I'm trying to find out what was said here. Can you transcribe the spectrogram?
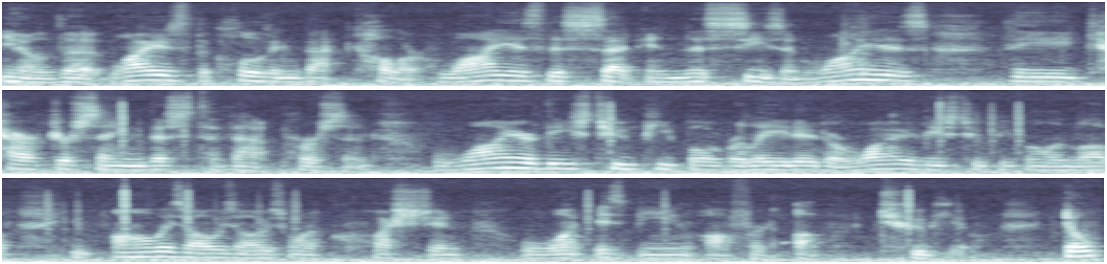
you know the why is the clothing that color? Why is this set in this season? Why is the character saying this to that person? Why are these two people related or why are these two people in love? You always always always want to question what is being offered up to you. Don't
